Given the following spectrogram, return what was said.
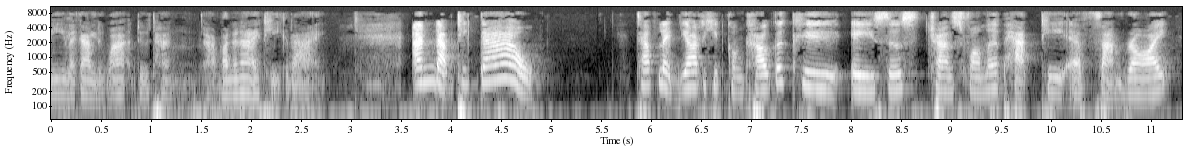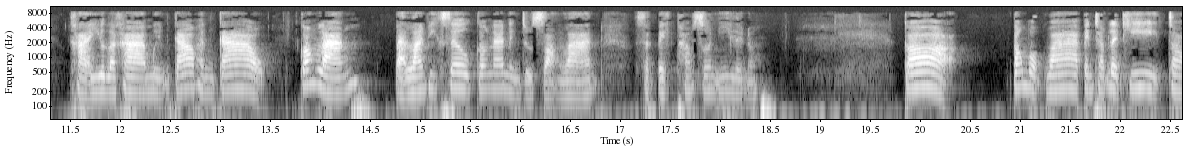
นี่ล้วกัน หรือว่าดูทาง นนาไอทีก็ได้ อันดับที่ 9 แท็บเล็ตยอดฮิตของเขาก็คือ ASUS Transformer Pad TF 300ขายอยู่ราคา 19,900 กล้องหลัง 8 ล้านพิกเซล กล้องหน้า 1.2 ล้าน สเปคเท่าโซนี่เลยเนาะ ก็ต้องบอกว่าเป็นแท็บเล็ตที่จอ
